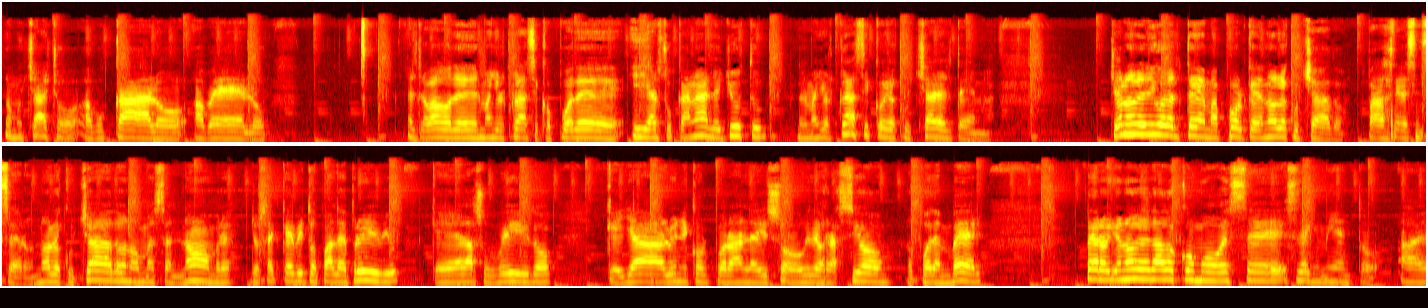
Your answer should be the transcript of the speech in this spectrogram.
los muchachos a buscarlo, a verlo. El trabajo del Mayor Clásico puede ir a su canal de YouTube del Mayor Clásico y escuchar el tema. Yo no le digo del tema porque no lo he escuchado, para ser sincero. No lo he escuchado, no me sé el nombre. Yo sé que he visto para el preview, que él ha subido, que ya Luis Corporal le hizo video reacción, lo pueden ver. Pero yo no le he dado como ese seguimiento a,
